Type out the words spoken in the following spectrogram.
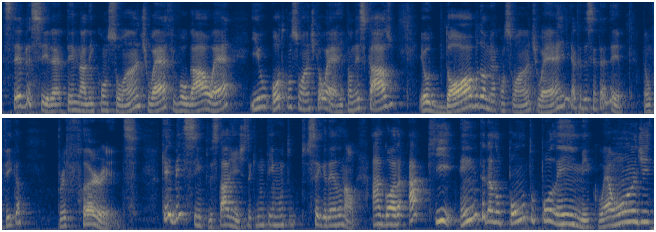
CVC, ele é terminado em consoante, o F, vogal, E, e o outro consoante que é o R. Então, nesse caso, eu dobro a minha consoante, o R, e acrescento ED. Então, fica preferred. Que é bem simples, tá, gente? Isso aqui não tem muito segredo, não. Agora, aqui, entra no ponto polêmico. É onde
